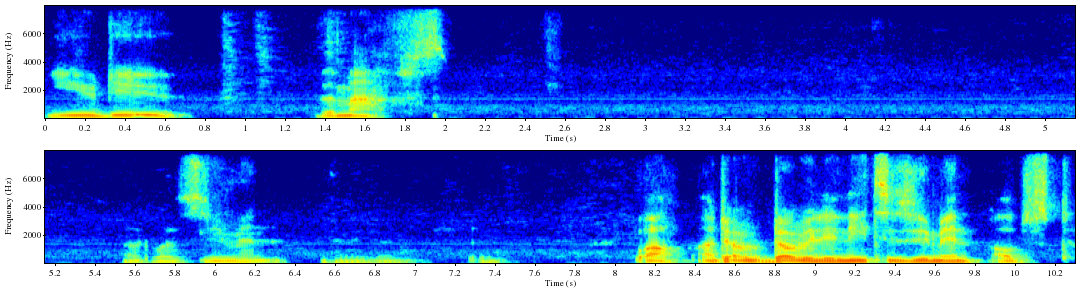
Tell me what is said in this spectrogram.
You do the maths. Do I zoom in? There we go. Well, I don't don't really need to zoom in. I'll just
